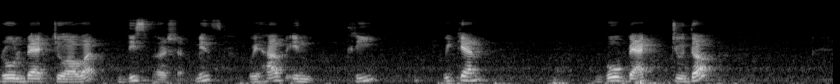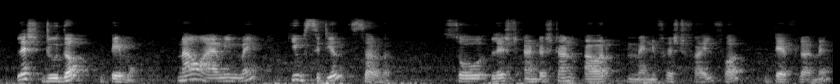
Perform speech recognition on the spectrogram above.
roll back to our this version means we have in 3 we can go back to the let's do the demo. Now i am in my kubectl server. So let's understand our manifest file for deployment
